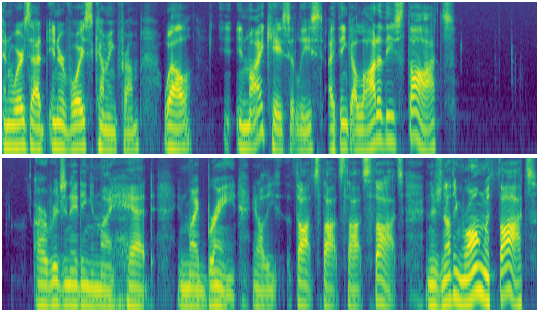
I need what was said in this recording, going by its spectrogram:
And where's that inner voice coming from? Well, in my case at least, I think a lot of these thoughts are originating in my head, in my brain. You know, these thoughts, thoughts, thoughts, thoughts. And there's nothing wrong with thoughts.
